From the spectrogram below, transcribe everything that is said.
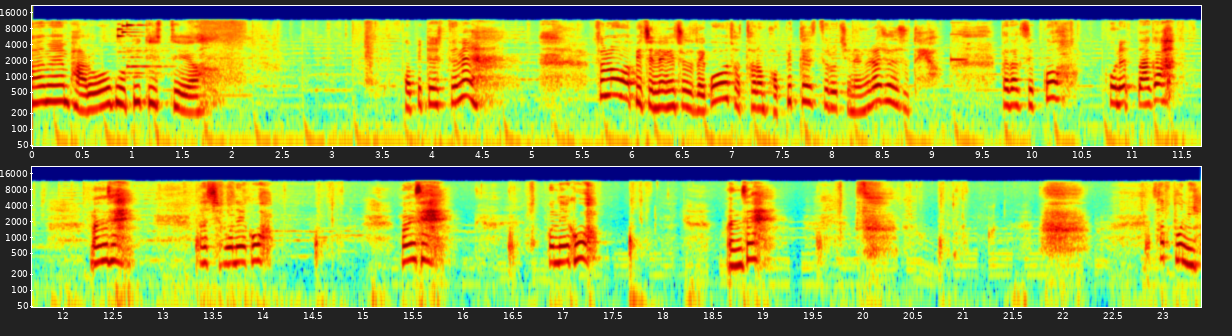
다음은 바로 버피 테스트예요. burpee test는 slow burpee 진행해주셔도 되고 저처럼 burpee test로 진행을 해주셔도 돼요. 바닥 짚고 보냈다가 만세 다시 보내고 만세 보내고 만세 사뿐히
